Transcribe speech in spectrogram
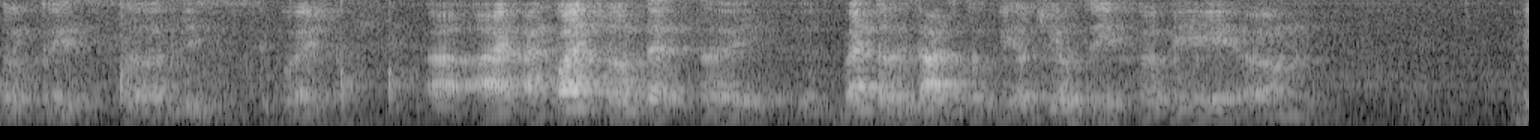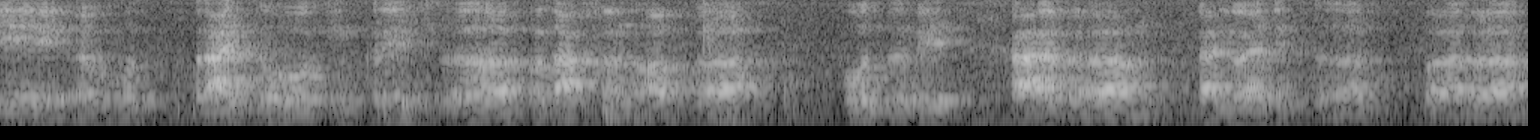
to increase uh, this situation. Uh, I, am quite sure that better results could be achieved if uh, we um, we uh, would try to increase uh, production of food with higher um, value added per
